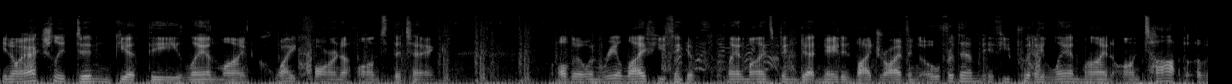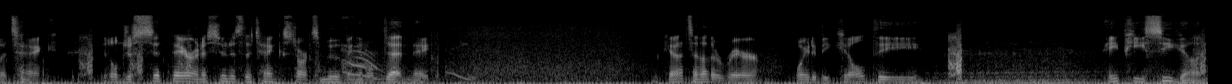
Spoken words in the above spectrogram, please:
You know, I actually didn't get the landmine quite far enough onto the tank. Although in real life you think of landmines being detonated by driving over them, if you put a landmine on top of a tank, it'll just sit there and as soon as the tank starts moving it'll detonate. Okay, that's another rare way to be killed. The APC gun.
